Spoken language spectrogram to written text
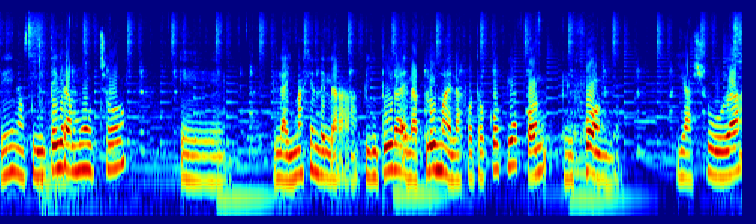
Nos integra mucho eh, la imagen de la pintura, de la pluma, de la fotocopia con el fondo y ayuda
